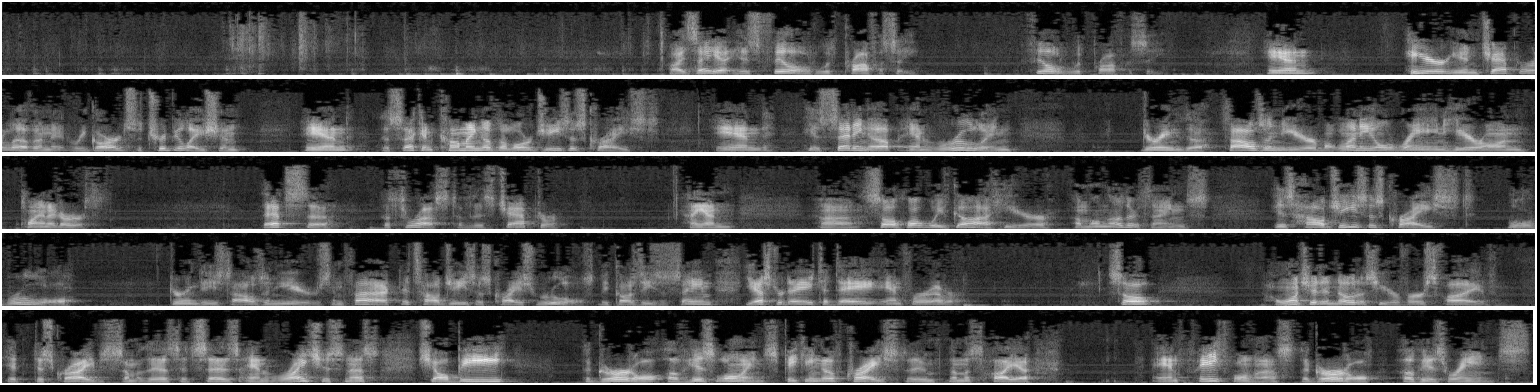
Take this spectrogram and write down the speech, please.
Isaiah is filled with prophecy. Filled with prophecy. And here in chapter 11, it regards the tribulation and the second coming of the Lord Jesus Christ and his setting up and ruling during the thousand year millennial reign here on planet Earth. That's uh, the thrust of this chapter. And uh, so, what we've got here, among other things, is how Jesus Christ will rule during these thousand years. In fact, it's how Jesus Christ rules because he's the same yesterday, today, and forever. So, I want you to notice here, verse 5. It describes some of this. It says, And righteousness shall be the girdle of his loins, speaking of Christ, the, the Messiah, and faithfulness, the girdle of his reins.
